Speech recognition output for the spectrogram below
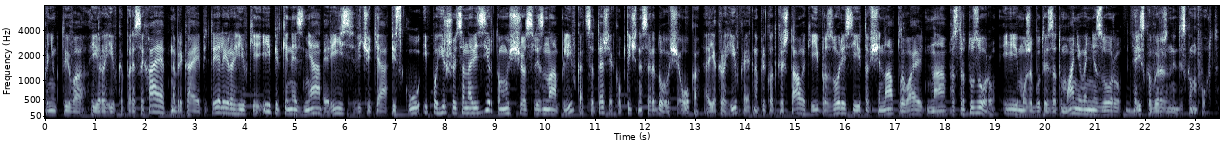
кон'юнктива і рогівка пересихає, набрякає епітелій рогівки, і під кінець дня різь, відчуття піску і погіршується навіть зір, тому що слізна плівка це теж як оптичне середовище ока, як рогівка, як, наприклад, кришталик, її прозорість, її товщина впливають на гостроту зору, і може бути затуманювання зору, різко виражений дискомфорт.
